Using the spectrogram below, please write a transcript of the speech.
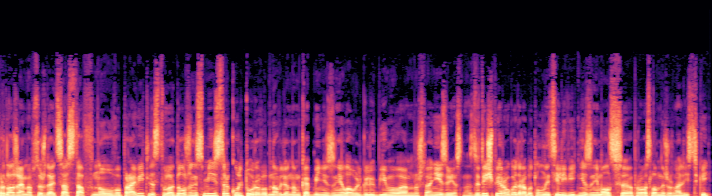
Продолжаем обсуждать состав нового правительства. Должность министра культуры в обновленном Кабмине заняла Ольга Любимова, ну, что неизвестно. С 2001 года работал на телевидении, занимался православной журналистикой.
